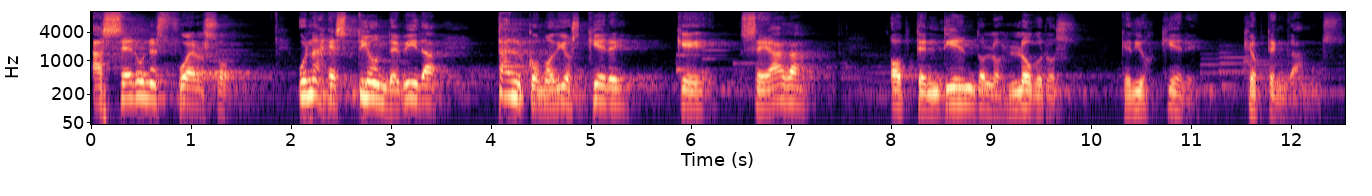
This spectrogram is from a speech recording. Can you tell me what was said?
hacer un esfuerzo, una gestión de vida tal como Dios quiere que se haga, obteniendo los logros que Dios quiere que obtengamos.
